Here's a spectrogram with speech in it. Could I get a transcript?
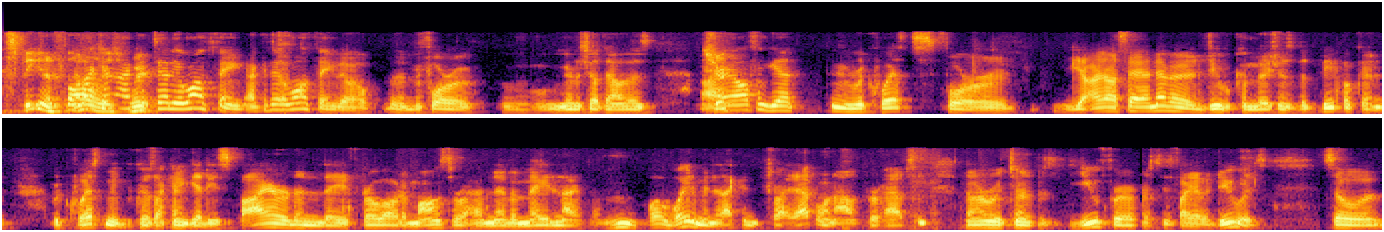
Speaking of And I can, I can tell you one thing. I can tell you one thing though uh, before we're gonna shut down this. Sure. I often get requests for. Yeah, I say I never do commissions, but people can request me because I can get inspired and they throw out a monster I have never made, and I go, hmm, well, wait a minute, I can try that one out perhaps, and then I return to you first if I ever do it. So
